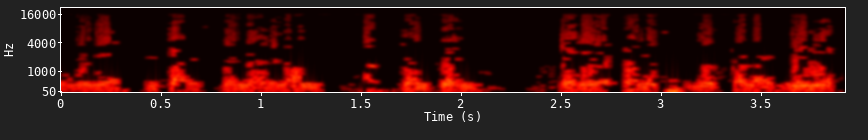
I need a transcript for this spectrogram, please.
seguridad, sí que, que con las líneas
